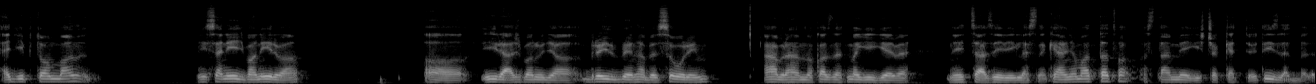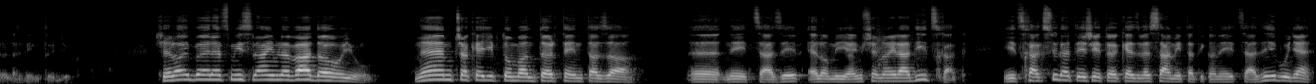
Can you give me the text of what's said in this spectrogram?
Egyiptomban, hiszen így van írva a írásban, ugye a Brit Ben Szórim, Ábrahámnak az lett megígérve, 400 évig lesznek elnyomattatva, aztán mégiscsak kettő tíz lett belőle, mint tudjuk. Se lajba erec Miszráim levádahojú. Nem csak Egyiptomban történt az a e, 400 év, Elomiaim se najlád Yitzhak. Yitzhak születésétől kezdve számítatik a 400 év, ugye?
